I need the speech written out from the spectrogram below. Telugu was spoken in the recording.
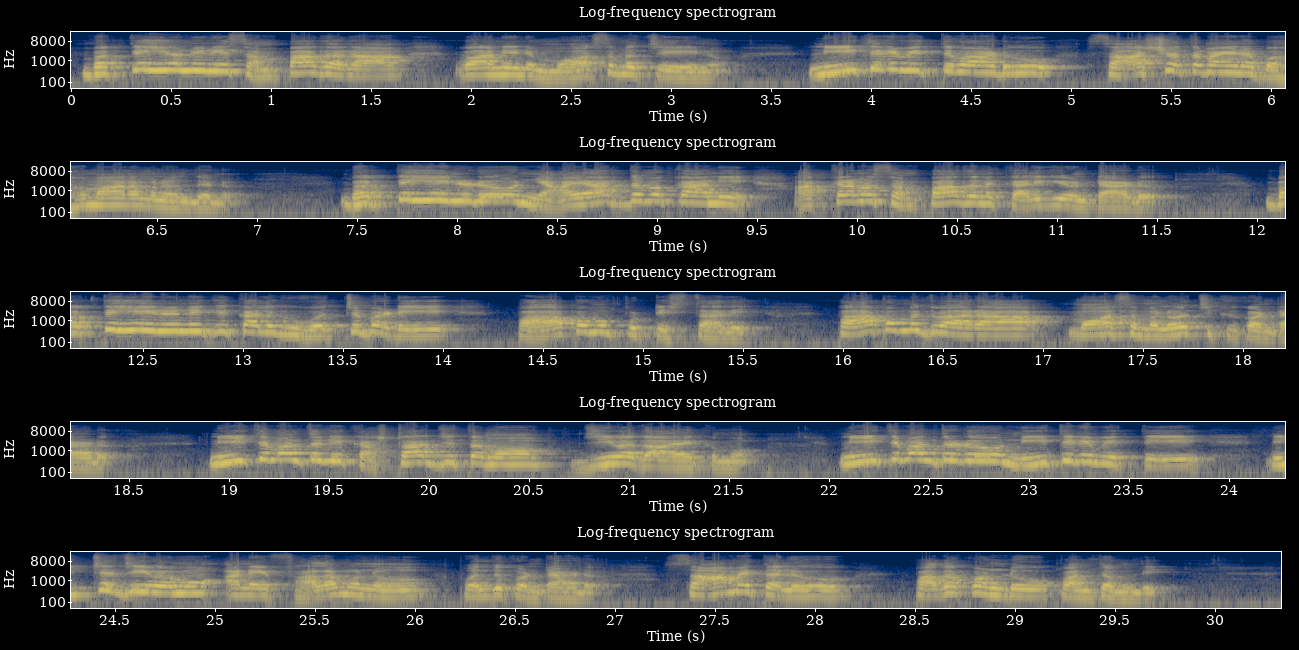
భక్తిహీనుని సంపాదన వానిని మోసము చేయను. నీతిని విత్తువాడు శాశ్వతమైన బహుమానమునందును. భక్తిహీనుడు న్యాయార్థము కాని అక్రమ సంపాదన కలిగి ఉంటాడు. భక్తిహీనునికి కలుగు వచ్చుబడి పాపము పుట్టిస్తుంది. పాపము ద్వారా మోసములో చిక్కుకుంటాడు. నీతిమంతుని కష్టార్జితము జీవదాయకము. నీతిమంతుడు నీతిని విత్తి నిత్య జీవము అనే ఫలమును పొందుకుంటాడు. సామెతలు పదకొండు పంతొమ్మిది.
